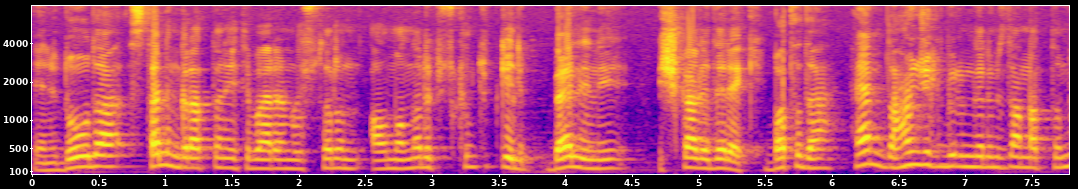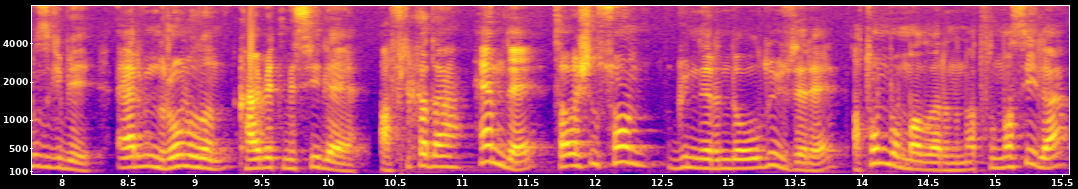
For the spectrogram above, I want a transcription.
yani doğuda Stalingrad'dan itibaren Rusların Almanları püskürtüp gelip Berlin'i işgal ederek batıda hem daha önceki bölümlerimizde anlattığımız gibi Erwin Rommel'ın kaybetmesiyle Afrika'da hem de savaşın son günlerinde olduğu üzere atom bombalarının atılmasıyla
